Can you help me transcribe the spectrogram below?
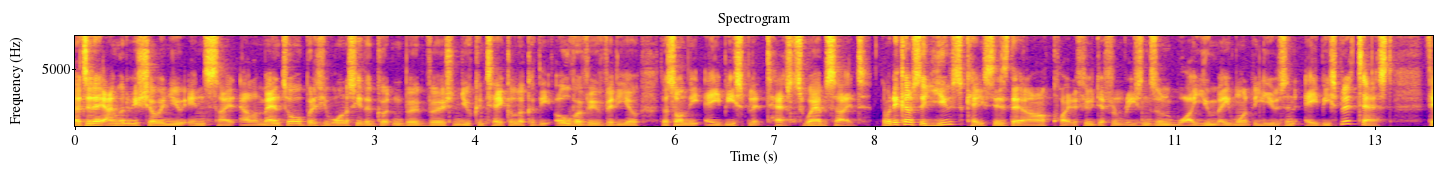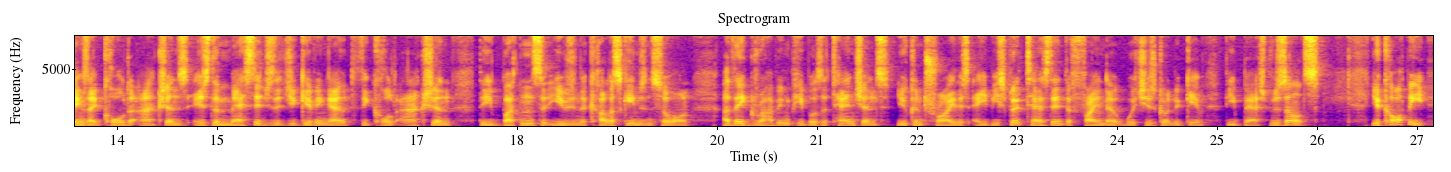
Now today I'm going to be showing you inside Elementor, but if you want to see the Gutenberg version, you can take a look at the overview video that's on the A-B Split Tests website. Now when it comes to use cases, there are quite a few different reasons on why you may want to use an A-B Split test. Things like call to actions. Is the message that you're giving out, the call to action, the buttons that you're using, the color schemes and so on, are they grabbing people's attentions? You can try this A-B Split testing to find out which is going to give the best results. Your copy,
